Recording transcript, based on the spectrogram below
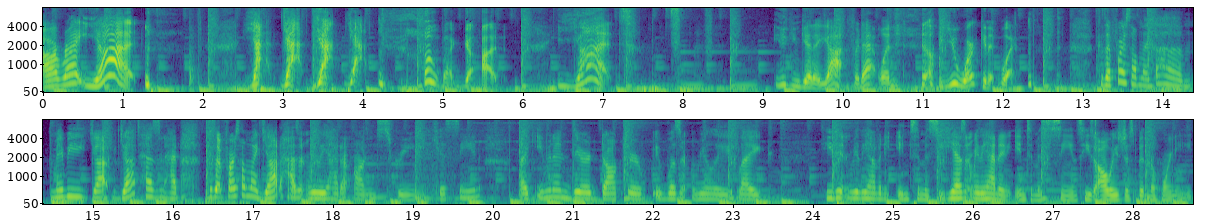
All right, yacht, yacht, yacht, yacht, yacht. Oh my god, yacht. You can get a yacht for that one. you working it, boy. Because at first I'm like, um, maybe Yacht Yacht hasn't had. Because at first I'm like, Yacht hasn't really had an on-screen kiss scene. Like even in Dear Doctor, it wasn't really like he didn't really have any intimacy. He hasn't really had any intimacy scenes. He's always just been the horny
